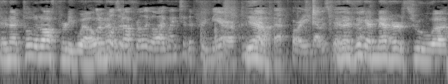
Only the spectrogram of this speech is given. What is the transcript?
and I pulled it off pretty well. You and pulled I, it off really well. I went to the premiere. Yeah. At that party. That was really. And I think I met her through uh,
